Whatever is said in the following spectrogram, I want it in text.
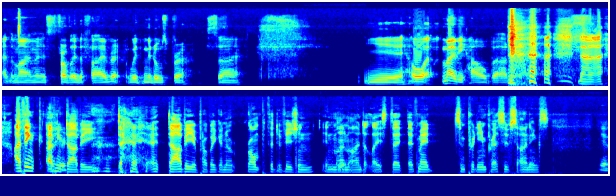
at the moment is probably the favourite with Middlesbrough. So, yeah, or maybe Hull, but I don't know. no, no, I think I think Derby Derby are probably going to romp the division in my Yeah. mind at least. They, they've made some pretty impressive signings. yeah.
